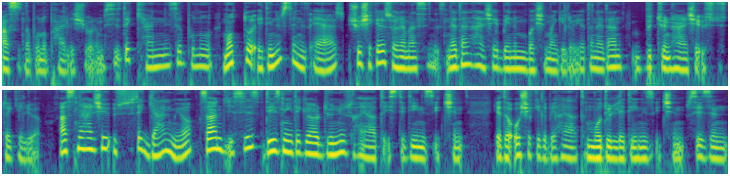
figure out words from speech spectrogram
aslında bunu paylaşıyorum. Siz de kendinize bunu motto edinirseniz eğer şu şekilde söylemezsiniz. Neden her şey benim başıma geliyor ya da neden bütün her şey üst üste geliyor? Aslında her şey üst üste gelmiyor. Sadece siz Disney'de gördüğünüz hayatı istediğiniz için ya da o şekilde bir hayatı modüllediğiniz için sizin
